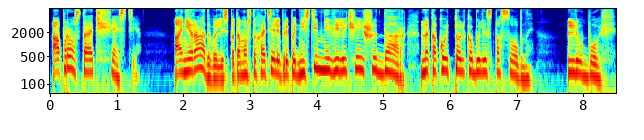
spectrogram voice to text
а просто от счастья. Они радовались, потому что хотели преподнести мне величайший дар, на какой только были способны — любовь.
